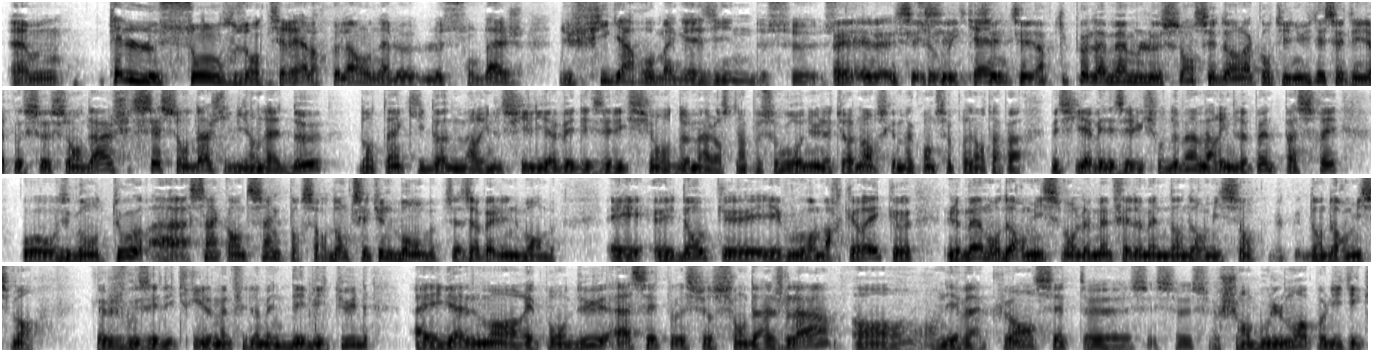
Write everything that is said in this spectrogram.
Euh, quelle leçon vous en tirez alors que là on a le, sondage du Figaro Magazine de ce, ce, week-end C'est un petit peu la même leçon, c'est dans la continuité, c'est-à-dire que ce sondage, ces sondages, il y en a deux, dont un qui donne Marine, s'il y avait des élections demain, alors c'est un peu saugrenu naturellement parce que Macron ne se présentera pas, mais s'il y avait des élections demain, Marine Le Pen passerait au second tour à 55%. Donc c'est une bombe, ça s'appelle une bombe. Et, donc, et vous remarquerez que le même endormissement, le même phénomène d'endormissement que je vous ai décrit, le même phénomène d'habitude, a également répondu à cette, ce sondage-là en, évacuant cette, ce, chamboulement politique.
